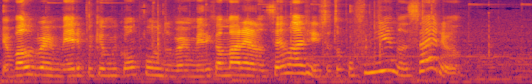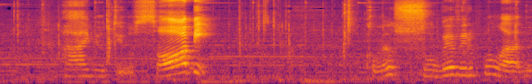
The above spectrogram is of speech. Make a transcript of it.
eu falo vermelho porque eu me confundo. Vermelho com amarelo. Sei lá, gente. Eu tô confundindo. Sério. Ai, meu Deus. Sobe! Como eu subo, eu viro pro lado.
